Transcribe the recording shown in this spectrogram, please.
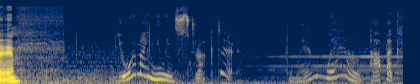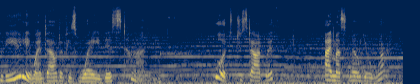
Okay. You're my new instructor. Well, well, Papa clearly went out of his way this time. Wood, to start with. I must know your worth.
